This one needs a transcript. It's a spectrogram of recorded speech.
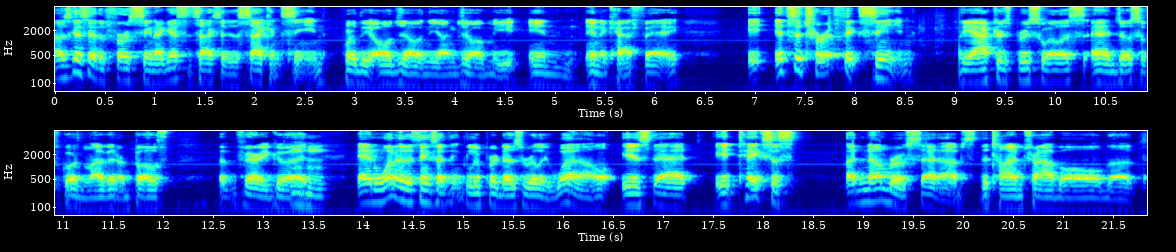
I was gonna say the first scene. I guess it's actually the second scene where the old Joe and the young Joe meet in in a cafe. It, it's a terrific scene. The actors Bruce Willis and Joseph Gordon-Levitt are both uh, very good. And one of the things I think Looper does really well is that it takes us a number of setups, the time travel, the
